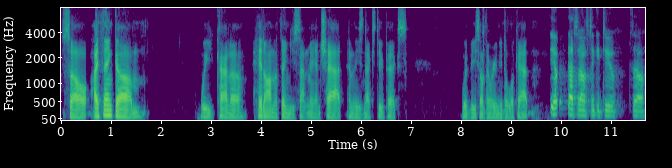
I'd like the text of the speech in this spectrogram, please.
So I think um, we kind of hit on the thing you sent me in chat, and these next two picks would be something where you need to look at. Yep, that's what I was thinking too. So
